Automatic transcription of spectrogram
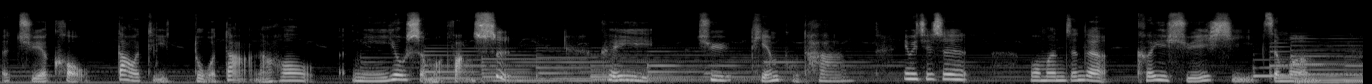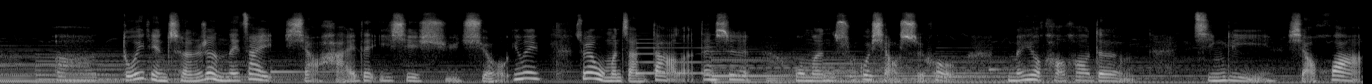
呃缺口到底多大，然后。你有什么方式可以去填补它？因为其实我们真的可以学习怎么啊、呃、多一点承认内在小孩的一些需求。因为虽然我们长大了，但是我们如果小时候没有好好的经历消化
